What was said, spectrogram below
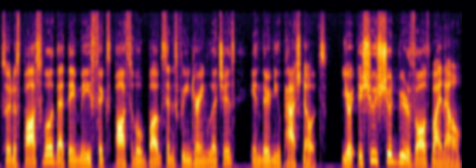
so it is possible that they may fix possible bugs and screen tearing glitches in their new patch notes. Your issue should be resolved by now.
